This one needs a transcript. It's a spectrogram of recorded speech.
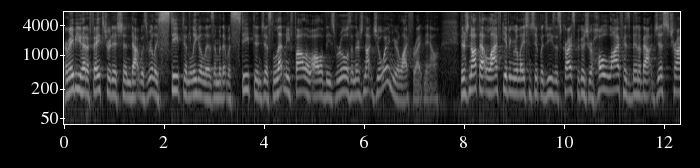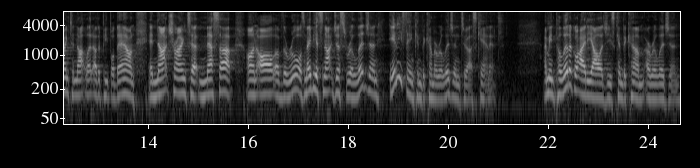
Or maybe you had a faith tradition that was really steeped in legalism or that was steeped in just let me follow all of these rules, and there's not joy in your life right now. There's not that life giving relationship with Jesus Christ because your whole life has been about just trying to not let other people down and not trying to mess up on all of the rules. Maybe it's not just religion, anything can become a religion to us, can it? I mean, political ideologies can become a religion.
